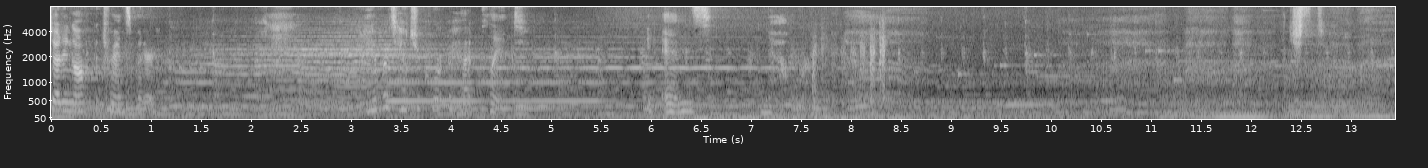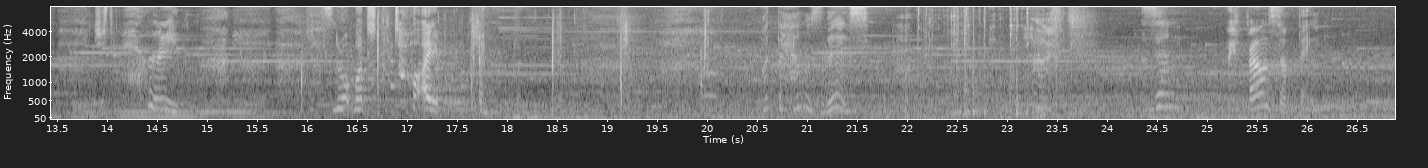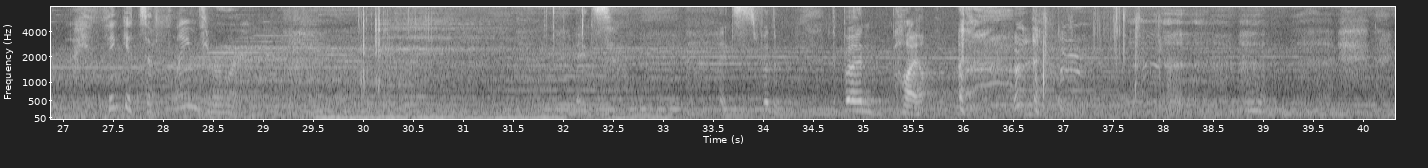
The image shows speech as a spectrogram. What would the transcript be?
shutting off the transmitter. Whatever Tetracorp had planned, it ends now. Just. Just hurry. There's not much time. What the hell is this? Zen, I found something. I think it's a flamethrower. It's for the, the burn pile.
